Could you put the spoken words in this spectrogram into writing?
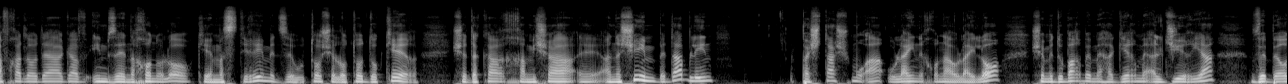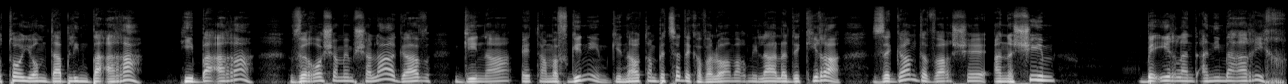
אף אחד לא יודע, אגב, אם זה נכון או לא, כי הם מסתירים את זהותו של אותו דוקר שדקר חמישה אה, אנשים בדבלין, פשטה שמועה, אולי נכונה, אולי לא, שמדובר במהגר מאלג'יריה, ובאותו יום דבלין בערה. היא בערה. וראש הממשלה, אגב, גינה את המפגינים, גינה אותם בצדק, אבל לא אמר מילה על הדקירה. זה גם דבר שאנשים באירלנד, אני מעריך,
